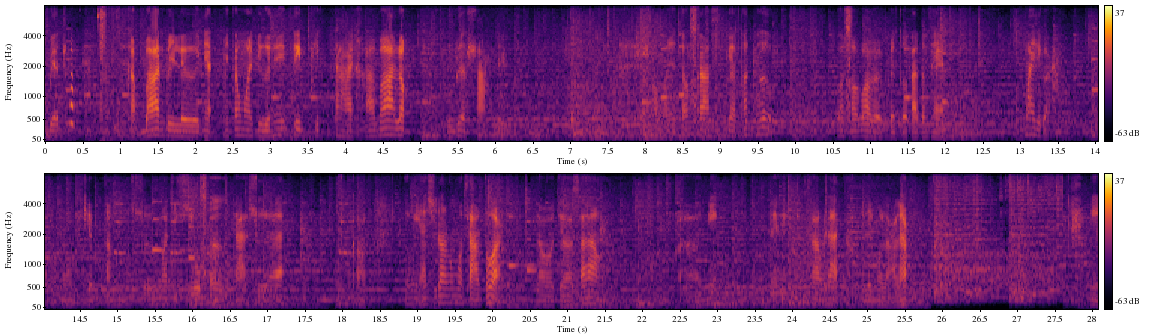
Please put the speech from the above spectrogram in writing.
เบียดแล้วกลับบ้านไปเลยเนี่ย ไม่ต้องมายืนให้ติดผิดตายคาบ้านหรอกรู้เลือดสาดเลยเราไม่ต้องการสเปียร์ตันเพิ่มก็ชอบว่าแบบเป็นตัวตายตัวแทน ไม่ดีกว่าเราเก็บตังค์ซื้อมาจิคิวเออได้ซื้อแล้วก็จะมีอาชีพทั้งหมดสามตัว เราจะสร้าง เอ่อ นี่แต่สร้างไม่ได้เล่นหมดแล้วครับ นี่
